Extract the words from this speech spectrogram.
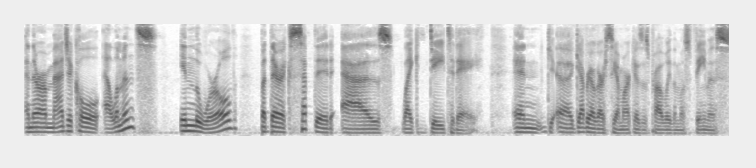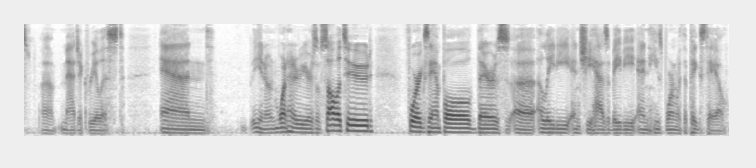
and there are magical elements in the world, but they're accepted as like day to day. And uh, Gabriel Garcia Marquez is probably the most famous uh, magic realist. And you know, in 100 Years of Solitude, for example, there's a, a lady and she has a baby and he's born with a pig's tail,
